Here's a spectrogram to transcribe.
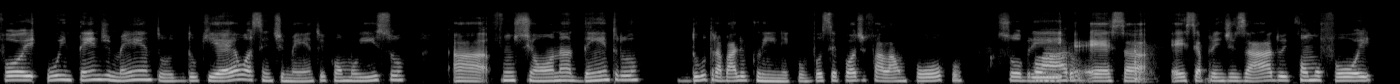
foi o entendimento do que é o assentimento e como isso ah, funciona dentro do trabalho clínico. Você pode falar um pouco sobre claro. essa, esse aprendizado e como foi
